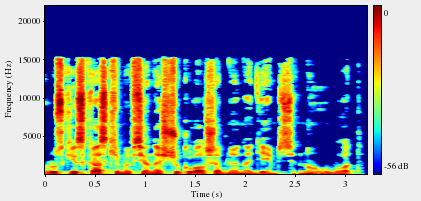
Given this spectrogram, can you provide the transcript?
русские сказки, мы все на щуку волшебную надеемся. Ну вот.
